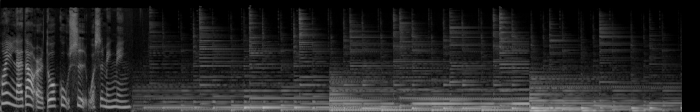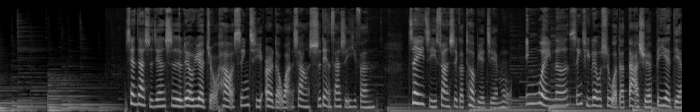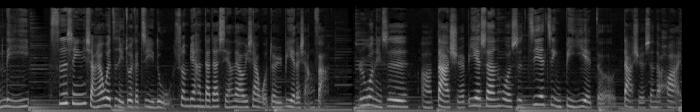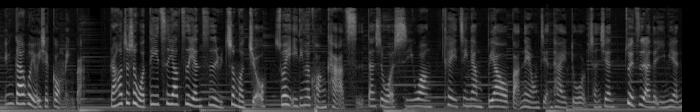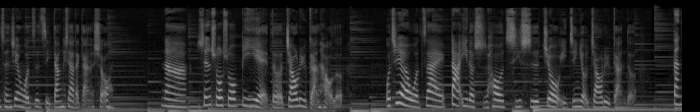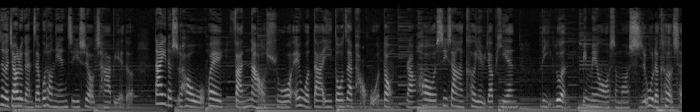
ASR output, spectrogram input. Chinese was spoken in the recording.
欢迎来到耳朵故事，我是明明。现在时间是六月九号星期二的晚上十点三十一分。这一集算是个特别节目，因为呢，星期六是我的大学毕业典礼。私心想要为自己做一个记录，顺便和大家闲聊一下我对于毕业的想法。如果你是呃大学毕业生，或者是接近毕业的大学生的话，应该会有一些共鸣吧。然后这是我第一次要自言自语这么久，所以一定会狂卡词。但是我希望可以尽量不要把内容剪太多，呈现最自然的一面，呈现我自己当下的感受。那先说说毕业的焦虑感好了。我记得我在大一的时候，其实就已经有焦虑感的，但这个焦虑感在不同年级是有差别的。大一的时候，我会烦恼说：“诶，我大一都在跑活动，然后系上的课也比较偏理论，并没有什么实物的课程，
